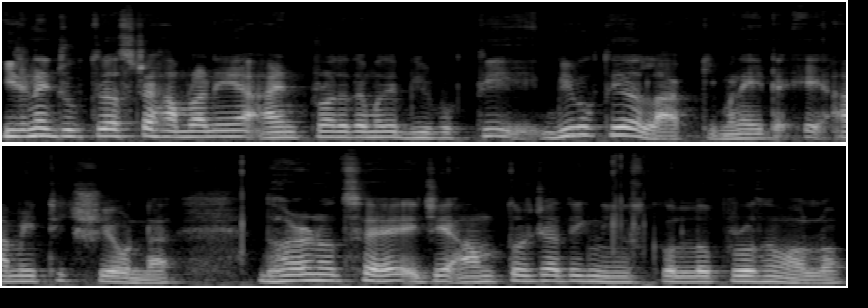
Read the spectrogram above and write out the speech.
ইরানের যুক্তরাষ্ট্রে হামলা নিয়ে আইন প্রণেতাদের মধ্যে বিভক্তি বিভক্তি হওয়ার লাভ কি? মানে এটা আমি ঠিক শিওর না। ধরেন হচ্ছে, এই যে আন্তর্জাতিক নিউজ করল প্রথম হলো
